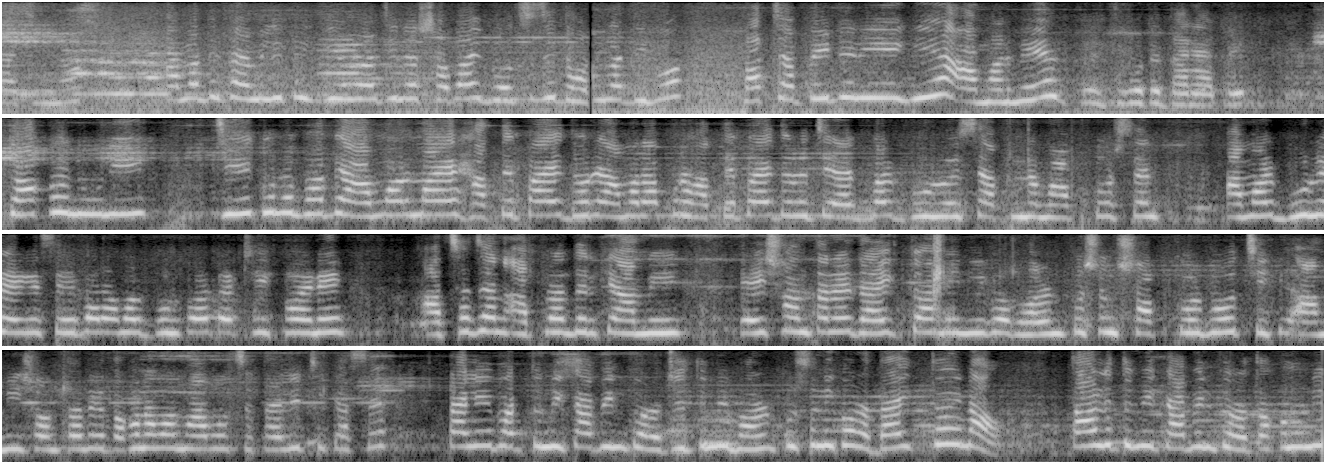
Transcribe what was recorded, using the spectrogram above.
রাজি না। আমাদের ফ্যামিলিতে কেউ রাজি না, সবাই বলছে যে, ধর্মা দিব, বাচ্চা পেটে নিয়ে গিয়ে আমার মেয়ের জোটে দাঁড়াবে। তখন উনি যে কোনো ভাবে আমার মায়ের হাতে পায়ে ধরে, আমার আপুর হাতে পায়ে ধরে যে একবার ভুল হয়েছে আপনারা মাফ করছেন, আমার ভুল হয়ে গেছে, এবার আমার ভুল করাটা ঠিক হয়নি আচ্ছা যান আপনাদেরকে আমি এই সন্তানের দায়িত্ব আমি নিব ভরণ পোষণ সব করব আমি সন্তানের তখন আমার মা বলছে তাইলে ঠিক আছে তাহলে এবার তুমি কাবিন করো যদি তুমি ভরণ পোষণই করো দায়িত্বই নাও তাহলে তুমি কাবিন করো। তখন উনি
